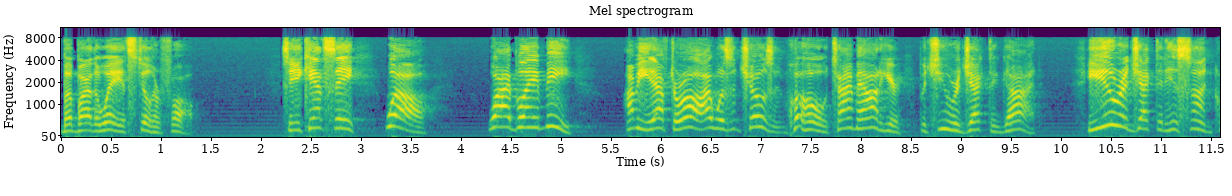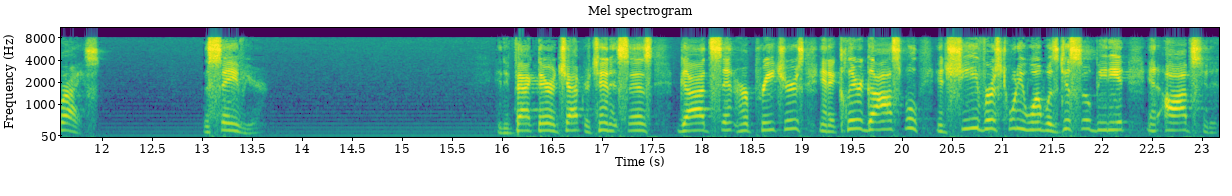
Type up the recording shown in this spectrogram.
But by the way, it's still her fault. So you can't say, well, why blame me? I mean, after all, I wasn't chosen. Whoa, time out here. But you rejected God. You rejected his son, Christ, the Savior. And in fact, there in chapter 10, it says God sent her preachers in a clear gospel, and she, verse 21, was disobedient and obstinate.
